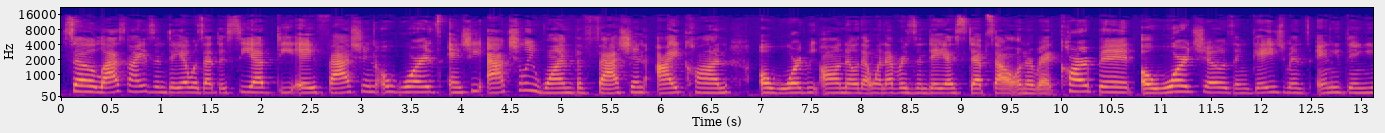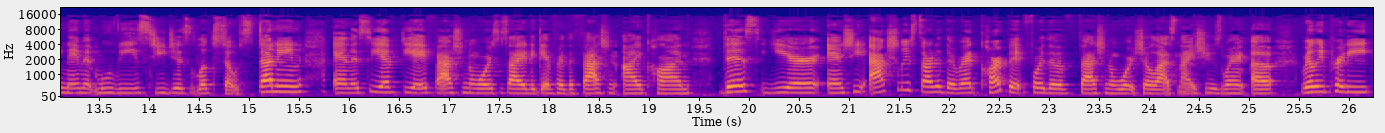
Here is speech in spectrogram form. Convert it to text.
So last night, Zendaya was at the CFDA Fashion Awards and she actually won the Fashion Icon Award. We all know that whenever Zendaya steps out on a red carpet, award shows, engagements, anything, you name it, movies, she just looks so stunning. And the CFDA Fashion Awards decided to give her the Fashion Icon this year. And she actually started the red carpet for the Fashion Award show last night. She was wearing a really pretty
